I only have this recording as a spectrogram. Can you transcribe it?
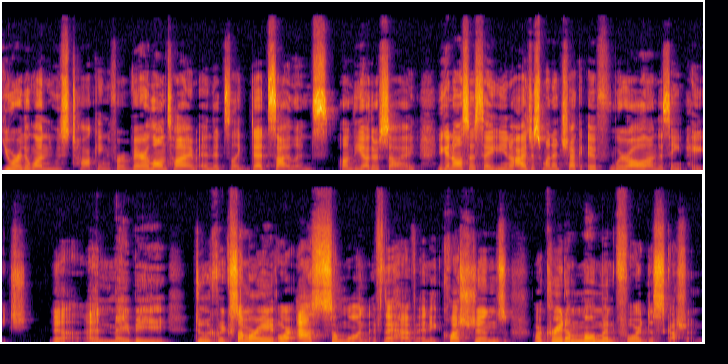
you're the one who's talking for a very long time and it's like dead silence on the other side, you can also say, you know, I just want to check if we're all on the same page. Yeah, and maybe do a quick summary or ask someone if they have any questions or create a moment for discussion.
